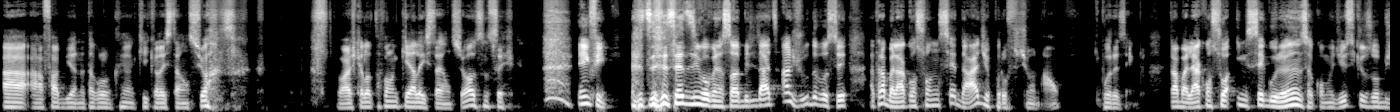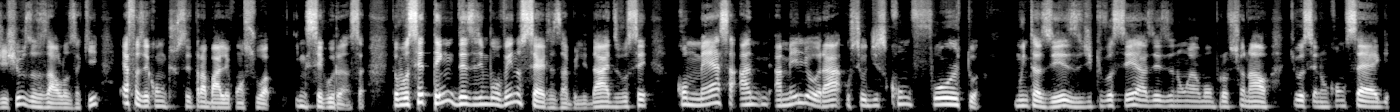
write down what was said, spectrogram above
a, a, Fabiana tá colocando aqui que ela está ansiosa. Eu acho que ela tá falando que ela está ansiosa, não sei. Enfim, você desenvolvendo essas habilidades ajuda você a trabalhar com sua ansiedade profissional por exemplo. Trabalhar com sua insegurança, como eu disse, que os objetivos das aulas aqui é fazer com que você trabalhe com a sua insegurança. Então, você tem, desenvolvendo certas habilidades, você começa a, a melhorar o seu desconforto muitas vezes de que você às vezes não é um bom profissional, que você não consegue,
